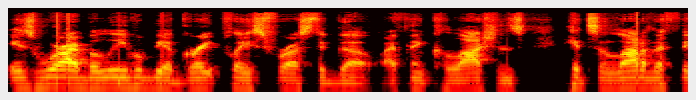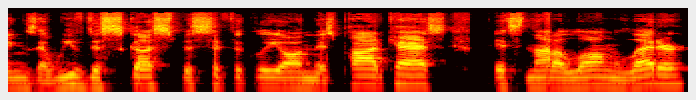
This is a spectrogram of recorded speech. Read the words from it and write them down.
is where I believe will be a great place for us to go. I think Colossians hits a lot of the things that we've discussed specifically on this podcast. It's not a long letter,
